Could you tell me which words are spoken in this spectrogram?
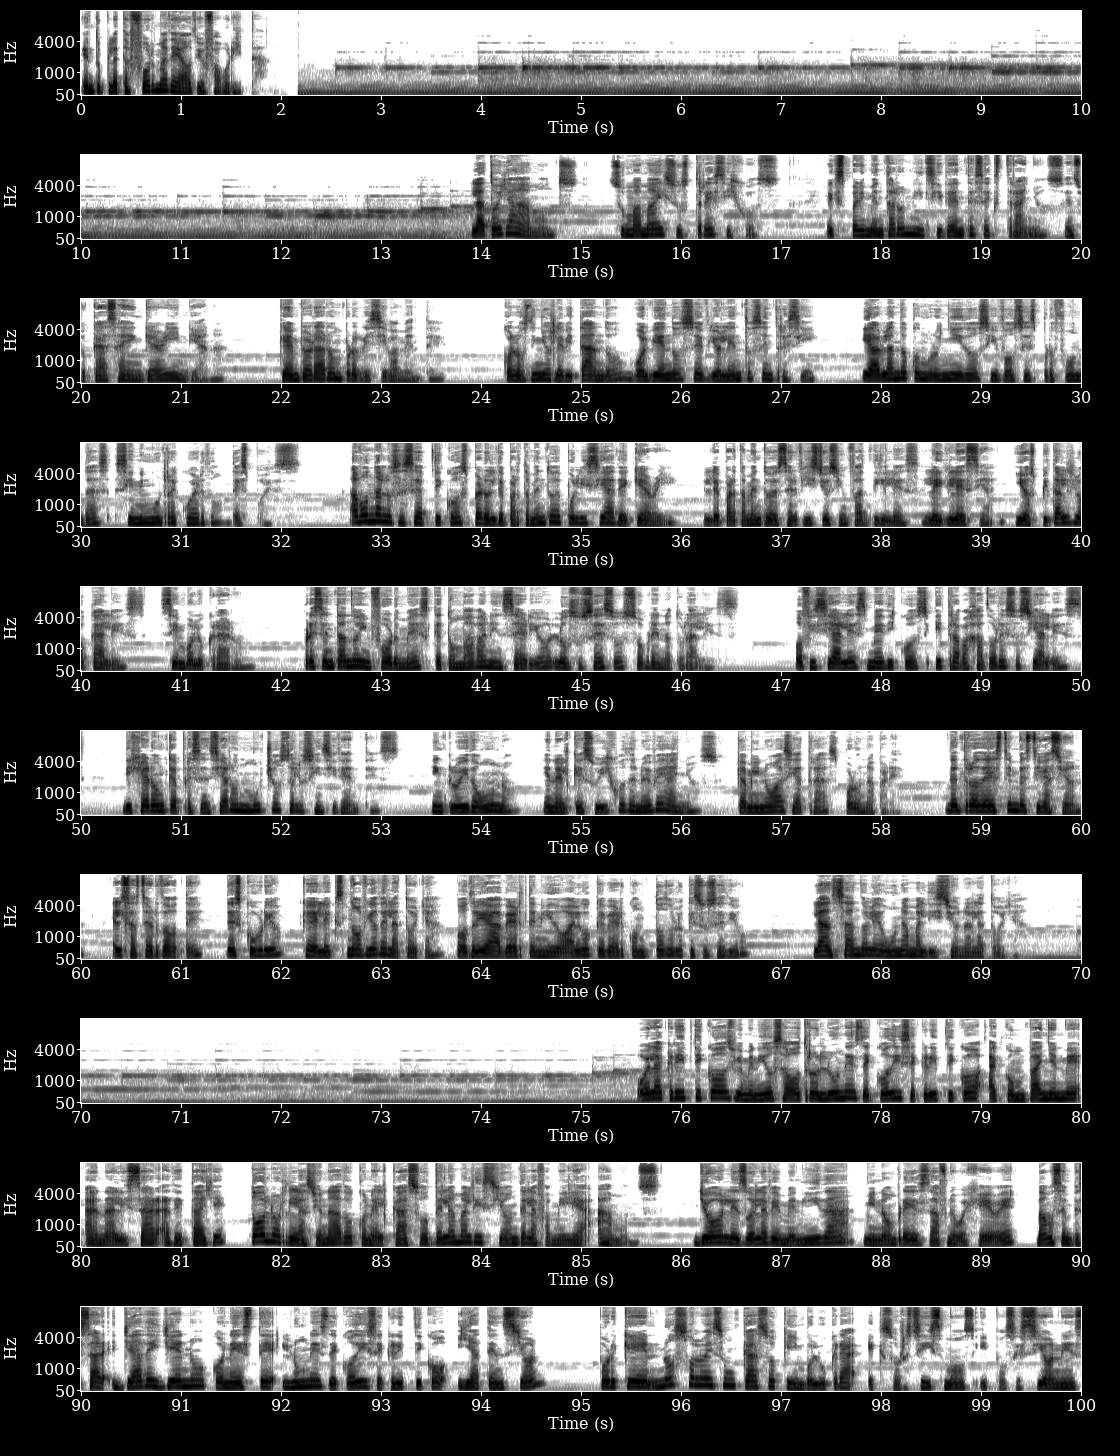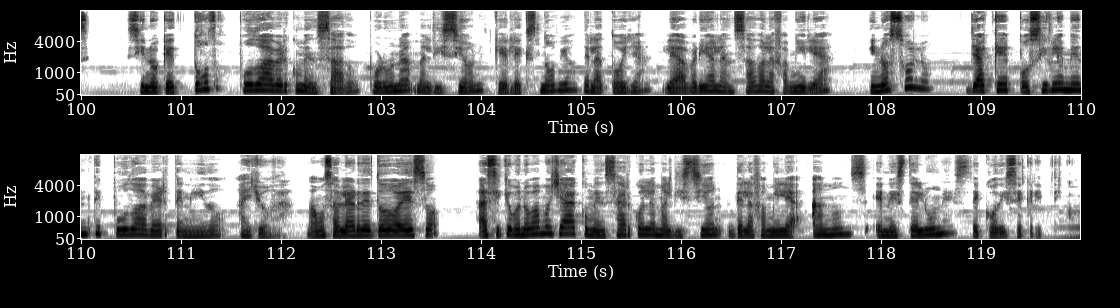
en tu plataforma de audio favorita. La Toya Ammons, su mamá y sus tres hijos experimentaron incidentes extraños en su casa en Gary, Indiana, que empeoraron progresivamente, con los niños levitando, volviéndose violentos entre sí y hablando con gruñidos y voces profundas sin ningún recuerdo después. Abundan los escépticos, pero el Departamento de Policía de Gary, el Departamento de Servicios Infantiles, la Iglesia y hospitales locales se involucraron, presentando informes que tomaban en serio los sucesos sobrenaturales. Oficiales, médicos y trabajadores sociales dijeron que presenciaron muchos de los incidentes, incluido uno en el que su hijo de nueve años caminó hacia atrás por una pared. Dentro de esta investigación, el sacerdote descubrió que el exnovio de la Toya podría haber tenido algo que ver con todo lo que sucedió, lanzándole una maldición a la Toya. Hola crípticos, bienvenidos a otro lunes de Códice Críptico. Acompáñenme a analizar a detalle todo lo relacionado con el caso de la maldición de la familia Ammons. Yo les doy la bienvenida, mi nombre es Dafne Wegebe. Vamos a empezar ya de lleno con este lunes de Códice Críptico y atención, porque no solo es un caso que involucra exorcismos y posesiones, sino que todo pudo haber comenzado por una maldición que el exnovio de la Toya le habría lanzado a la familia, y no solo, ya que posiblemente pudo haber tenido ayuda. Vamos a hablar de todo eso. Así que bueno, vamos ya a comenzar con la maldición de la familia Ammons en este lunes de Códice Críptico.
